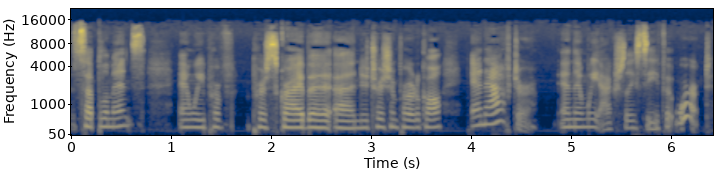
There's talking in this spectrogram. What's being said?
supplements, and we pre- prescribe a, a nutrition protocol, and after, and then we actually see if it worked.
